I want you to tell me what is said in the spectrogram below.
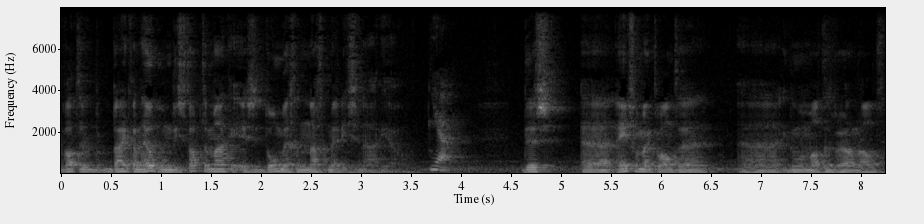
wat erbij kan helpen om die stap te maken is domweg een nachtmerriescenario. Ja, Dus eh, een van mijn klanten, eh, ik noem hem altijd Ronald,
